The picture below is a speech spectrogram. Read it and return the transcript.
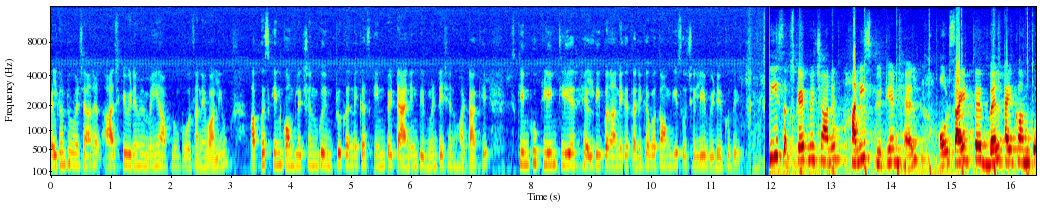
वेलकम टू माय चैनल आज की वीडियो में मैं ही आप लोगों को बताने वाली हूँ। आपका स्किन कॉम्प्लेक्शन को इम्प्रूव करने का स्किन पे टैनिंग पिगमेंटेशन हटा के स्किन को क्लीन क्लियर हेल्दी बनाने का तरीका बताऊँगी। सो चलिए वीडियो को देखते हैं। Please subscribe my channel Honey's Beauty and Health और साइड पे बेल आइकॉन को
